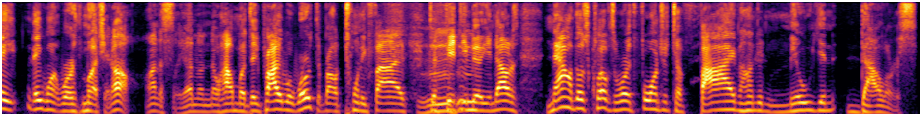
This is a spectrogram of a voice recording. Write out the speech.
they, they weren't worth much at all, honestly. I don't know how much. They probably were worth about 25 to 50 million dollars. Now those clubs are worth 400 to 500 million dollars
